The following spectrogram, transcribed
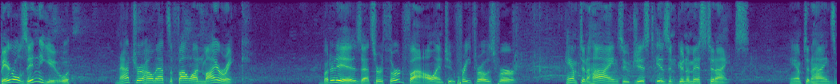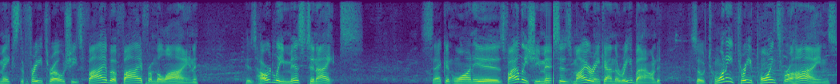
barrels into you, not sure how that's a foul on Meyerink. But it is. That's her third foul and two free throws for Hampton Hines, who just isn't going to miss tonight. Hampton Hines makes the free throw. She's five of five from the line. Has hardly missed tonight. Second one is finally she misses Meyerink on the rebound. So 23 points for Hines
